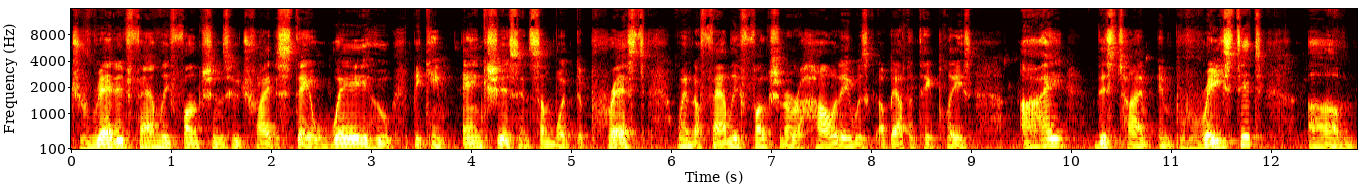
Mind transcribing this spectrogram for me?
dreaded family functions, who tried to stay away, who became anxious and somewhat depressed when a family function or a holiday was about to take place, I this time embraced it. Um,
